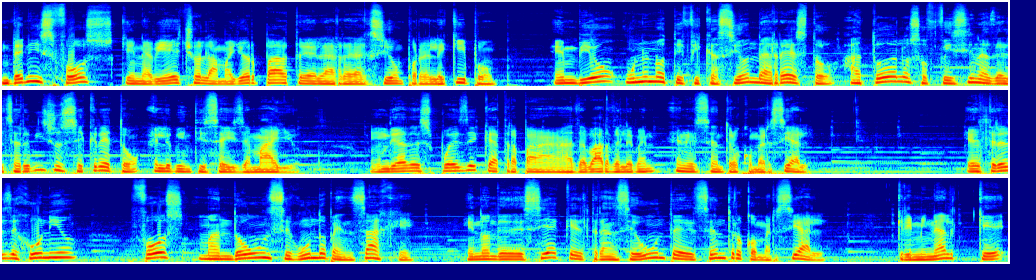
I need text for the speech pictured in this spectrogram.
Dennis Foss, quien había hecho la mayor parte de la redacción por el equipo, envió una notificación de arresto a todas las oficinas del servicio secreto el 26 de mayo, un día después de que atraparan a De Bardeleven en el centro comercial. El 3 de junio, Foss mandó un segundo mensaje en donde decía que el transeúnte del centro comercial, criminal que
